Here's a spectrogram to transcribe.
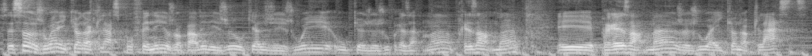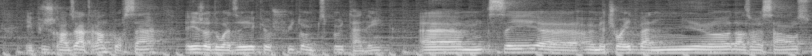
c'est ça, jouer à Iconoclast pour finir. Je vais parler des jeux auxquels j'ai joué ou que je joue présentement. Présentement, et présentement, je joue à Iconoclast. Et puis, je suis rendu à 30 et je dois dire que je suis un petit peu tanné. Euh, c'est euh, un Metroidvania dans un sens,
